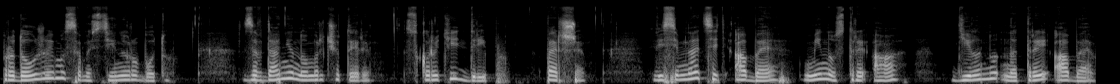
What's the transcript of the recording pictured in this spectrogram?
Продовжуємо самостійну роботу. Завдання номер 4. Скоротіть дріб. Перше. 18АБ мінус 3А ділено на 3АБ.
